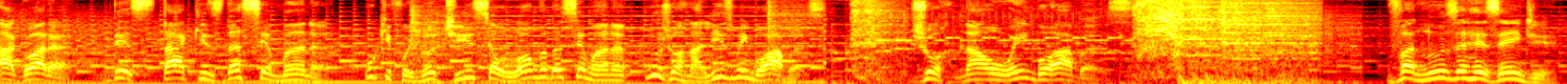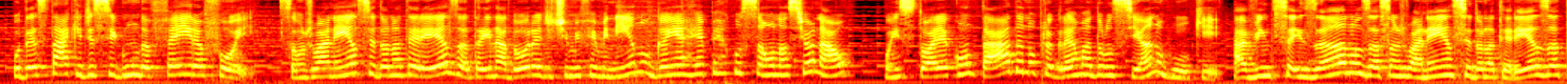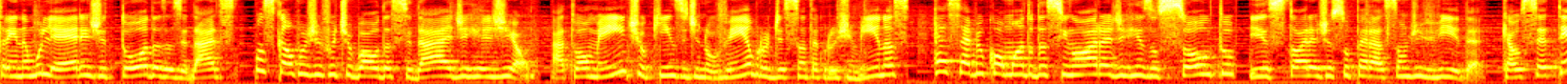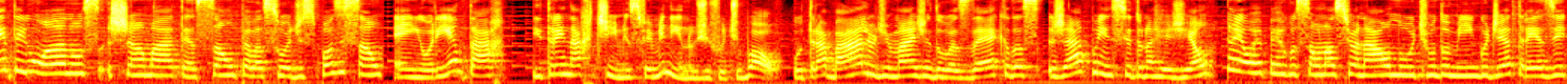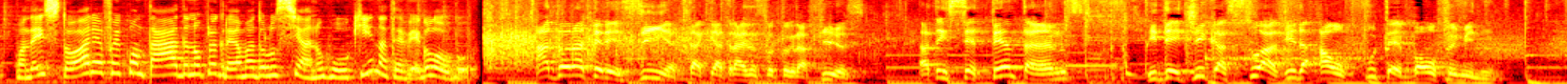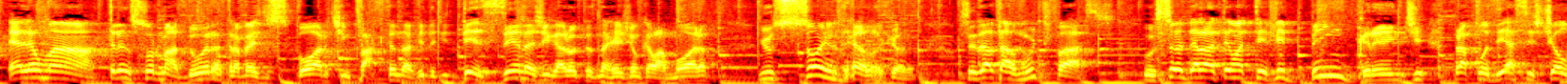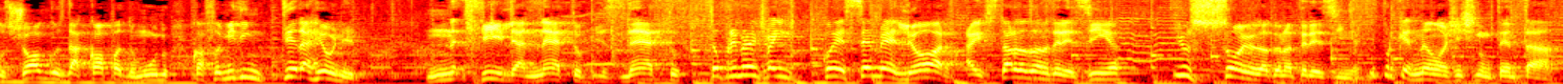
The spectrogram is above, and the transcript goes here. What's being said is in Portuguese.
Agora, destaques da semana. O que foi notícia ao longo da semana no Jornalismo em Boabas. Jornal em Boabas. Vanusa Rezende. O destaque de segunda-feira foi: São Joanense Dona Teresa, treinadora de time feminino, ganha repercussão nacional com história contada no programa do Luciano Huck. Há 26 anos, a São Joanense Dona Teresa treina mulheres de todas as idades nos campos de futebol da cidade e região. Atualmente, o 15 de novembro de Santa Cruz de Minas recebe o comando da senhora de riso solto e histórias de superação de vida, que aos 71 anos chama a atenção pela sua disposição em orientar e treinar times femininos de futebol. O trabalho de mais de duas décadas, já conhecido na região, ganhou repercussão nacional no último domingo, dia 13, quando a história foi contada no programa do Luciano Huck na TV Globo. A dona Terezinha, que está aqui atrás nas fotografias, ela tem 70 anos e dedica a sua vida ao futebol feminino. Ela é uma transformadora através do esporte, impactando a vida de dezenas de garotas na região que ela mora. E o sonho dela, cara, o sonho dela tá muito fácil. O sonho dela é ter uma TV bem grande para poder assistir aos jogos da Copa do Mundo com a família inteira reunida. filha, neto, bisneto. Então, primeiro a gente vai conhecer melhor a história da Dona Terezinha e o sonho da Dona Terezinha. E por que não a gente não tenta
